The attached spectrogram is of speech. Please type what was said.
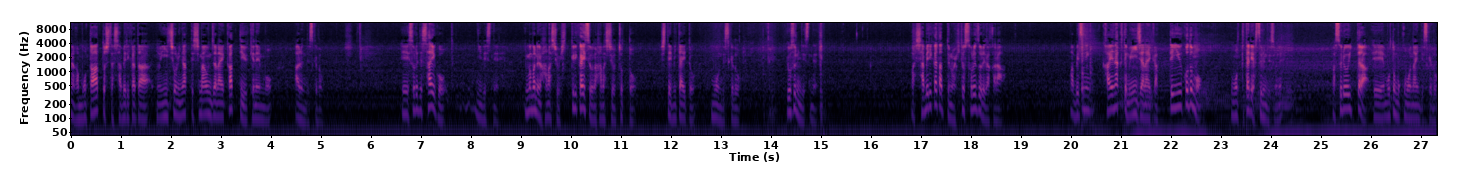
なんかもたっとした喋り方の印象になってしまうんじゃないかっていう懸念もあるんですけど、えー、それで最後にですね今までの話をひっくり返すような話をちょっとしてみたいと思うんですけど要するにですねまあ、喋り方っていうのは人それぞれだから、まあ、別に変えなくてもいいじゃないかっていうことも思ってたりはするんですよね、まあ、それを言ったら、えー、元も子もないんですけど。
